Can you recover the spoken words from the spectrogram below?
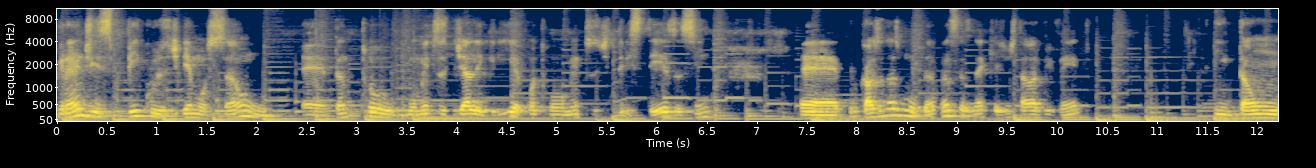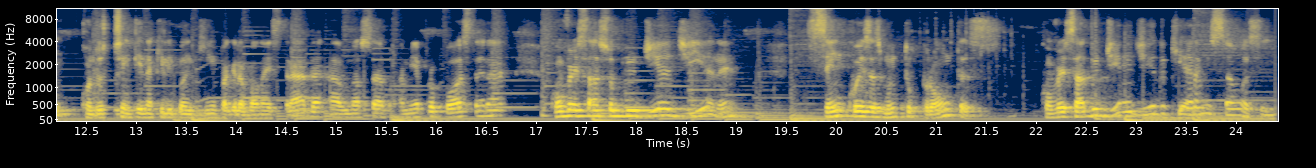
grandes picos de emoção, é, tanto momentos de alegria quanto momentos de tristeza, assim, é, por causa das mudanças, né, que a gente estava vivendo. Então, quando eu sentei naquele banquinho para gravar na estrada, a nossa, a minha proposta era conversar sobre o dia a dia, né, sem coisas muito prontas, conversar do dia a dia do que era a missão, assim.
